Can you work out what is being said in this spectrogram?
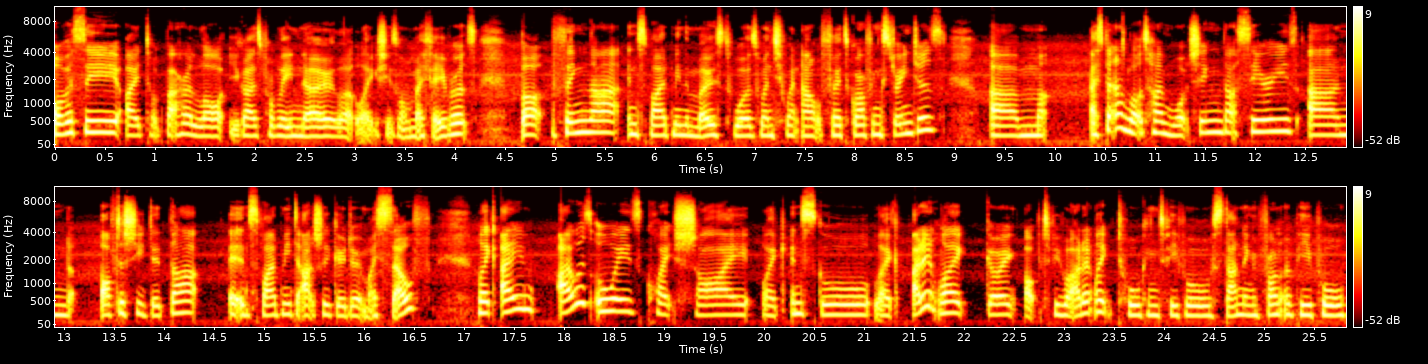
Obviously, I talk about her a lot. You guys probably know that like she's one of my favorites. But the thing that inspired me the most was when she went out photographing strangers. Um, I spent a lot of time watching that series, and after she did that, it inspired me to actually go do it myself. Like I I was always quite shy like in school. Like I didn't like going up to people. I don't like talking to people, standing in front of people.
